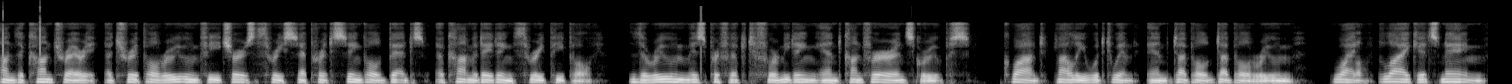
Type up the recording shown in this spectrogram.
On the contrary, a triple room features three separate single beds, accommodating three people. The room is perfect for meeting and conference groups. Quad, Hollywood twin, and double double room. While, like its name,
